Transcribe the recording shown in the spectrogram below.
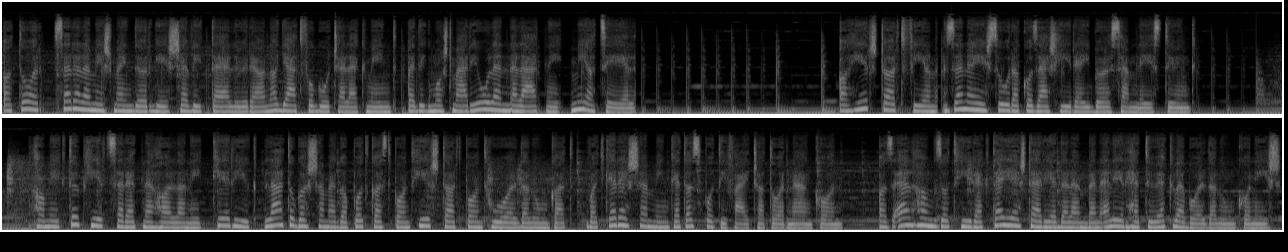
A tor, szerelem és mennydörgés se vitte előre a nagy átfogó cselekményt, pedig most már jó lenne látni, mi a cél. A Hírstart film, zene és szórakozás híreiből szemléztünk. Ha még több hírt szeretne hallani, kérjük, látogassa meg a podcast.hírstart.hu oldalunkat, vagy keressen minket a Spotify csatornánkon. Az elhangzott hírek teljes terjedelemben elérhetőek weboldalunkon is.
